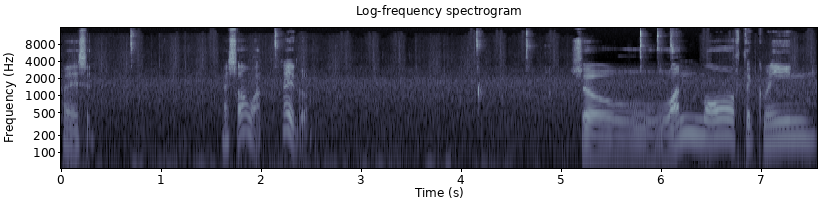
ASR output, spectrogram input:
Where is it? I saw one. There you go. So, one more of the green.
